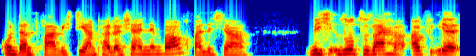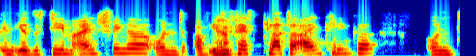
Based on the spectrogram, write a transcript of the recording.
und dann frage ich die ein paar Löcher in den Bauch, weil ich ja mich sozusagen auf ihr, in ihr System einschwinge und auf ihre Festplatte einklinke. Und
